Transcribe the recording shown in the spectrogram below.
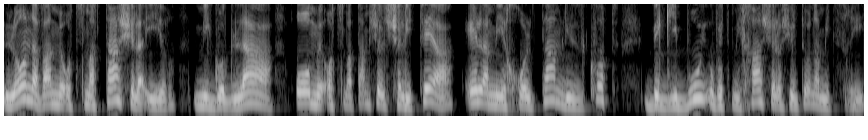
לא נבע מעוצמתה של העיר, מגודלה או מעוצמתם של שליטיה, אלא מיכולתם לזכות בגיבוי ובתמיכה של השלטון המצרי,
